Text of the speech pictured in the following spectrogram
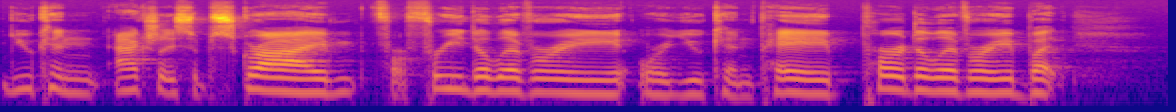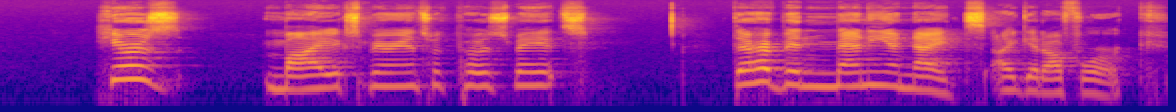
you can actually subscribe for free delivery or you can pay per delivery. But here's my experience with Postmates. There have been many a nights I get off work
